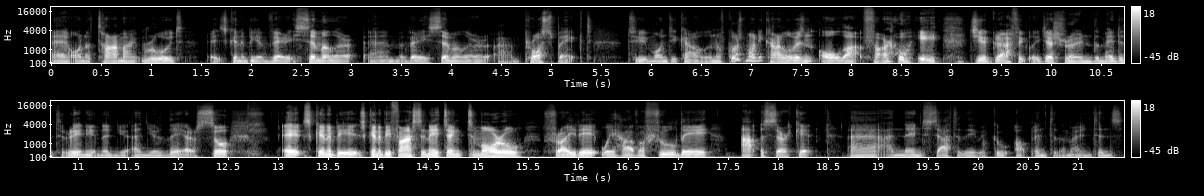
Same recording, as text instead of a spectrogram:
uh, on a tarmac road, it's going to be a very similar, um, a very similar um, prospect to Monte Carlo. And of course, Monte Carlo isn't all that far away geographically, just around the Mediterranean, and you and you're there. So it's going to be it's going to be fascinating. Tomorrow, Friday, we have a full day at the circuit, uh, and then Saturday we go up into the mountains.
